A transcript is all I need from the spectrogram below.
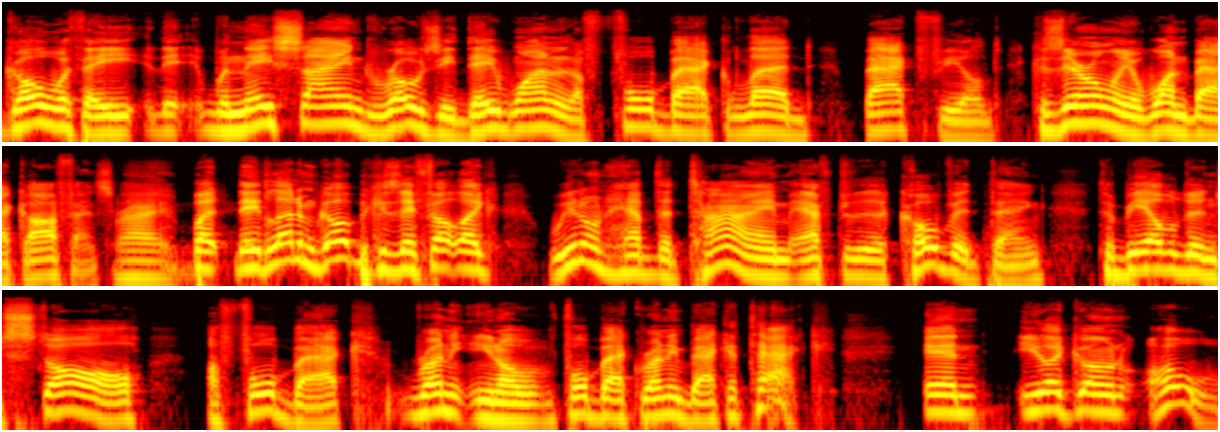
go with a they, when they signed Rosie, they wanted a fullback led backfield because they're only a one back offense. Right. But they let him go because they felt like we don't have the time after the COVID thing to be able to install a fullback running, you know, fullback running back attack. And you're like going, oh,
